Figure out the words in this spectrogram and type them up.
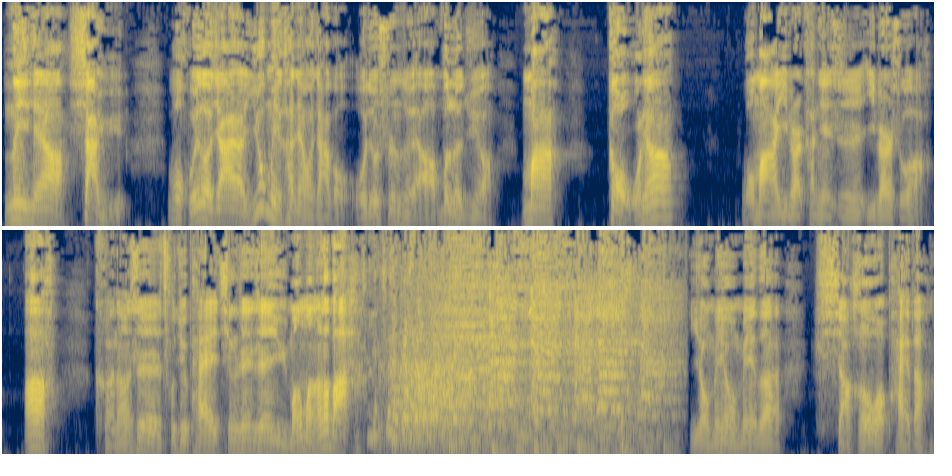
那天啊下雨，我回到家呀又没看见我家狗，我就顺嘴啊问了句啊妈，狗呢？我妈一边看电视一边说啊，可能是出去拍情深深雨蒙蒙了吧。有没有妹子想和我拍的？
